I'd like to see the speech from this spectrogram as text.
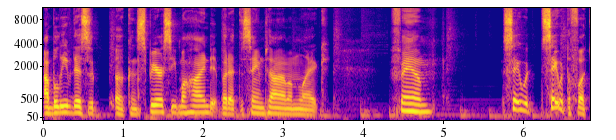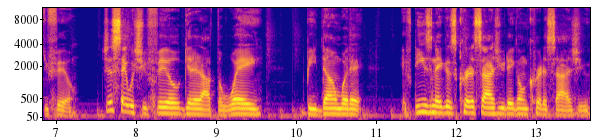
I believe there's a, a, conspiracy behind it, but at the same time, I'm like, fam, say what say what the fuck you feel. Just say what you feel, get it out the way, be done with it if these niggas criticize you, they gonna criticize you.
